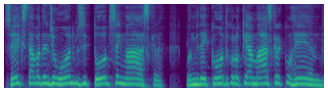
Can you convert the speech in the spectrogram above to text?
Sei que estava dentro de um ônibus e todo sem máscara. Quando me dei conta, coloquei a máscara correndo.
